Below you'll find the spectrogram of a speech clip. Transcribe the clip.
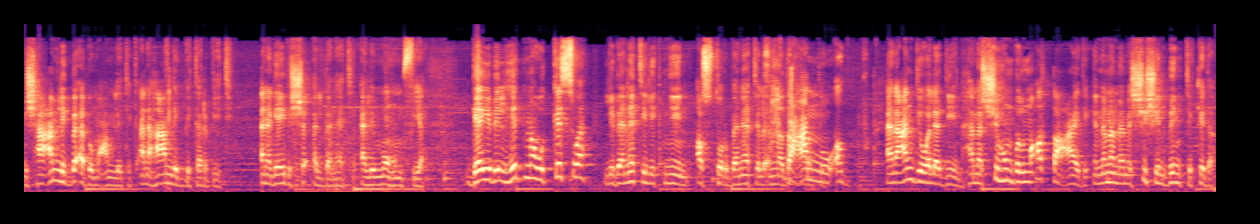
مش هعاملك بقى بمعاملتك أنا هعاملك بتربيتي. أنا جايب الشقة لبناتي ألمهم فيها. جايب الهدمة والكسوة لبناتي الاثنين استر بناتي لأن ده عم. واب أنا عندي ولدين همشيهم بالمقطع عادي إنما ما مشيش البنت كده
